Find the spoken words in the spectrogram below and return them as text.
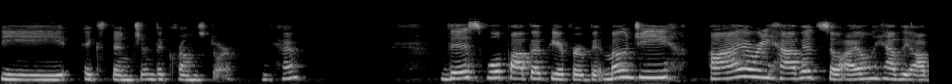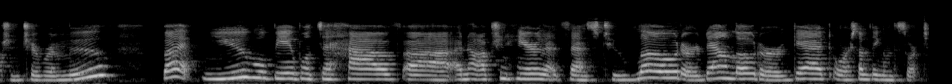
the extension, the Chrome store, okay? This will pop up here for Bitmoji. I already have it, so I only have the option to remove, but you will be able to have uh, an option here that says to load or download or get or something of the sort.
